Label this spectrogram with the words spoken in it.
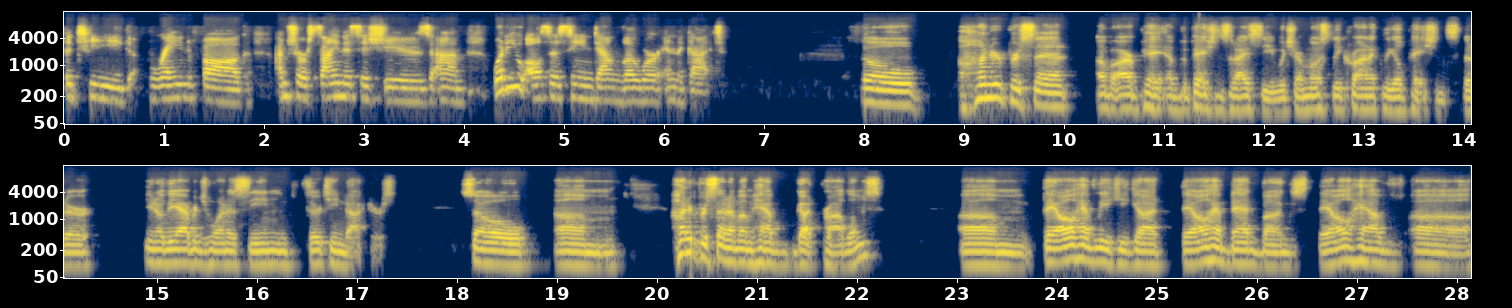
fatigue, brain fog, I'm sure sinus issues. Um, what are you also seeing down lower in the gut? So 100% of our pay, of the patients that I see, which are mostly chronically ill patients that are, you know, the average one has seen 13 doctors. So um, 100% of them have gut problems. Um, they all have leaky gut. They all have bad bugs. They all have uh,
